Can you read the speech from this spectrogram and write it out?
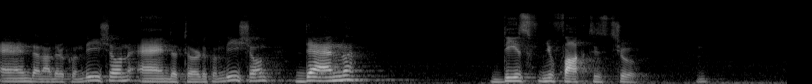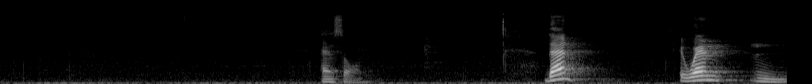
and another condition and a third condition, then this new fact is true. And so on. Then, when mm,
